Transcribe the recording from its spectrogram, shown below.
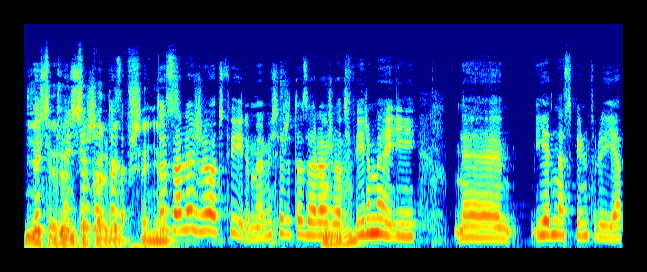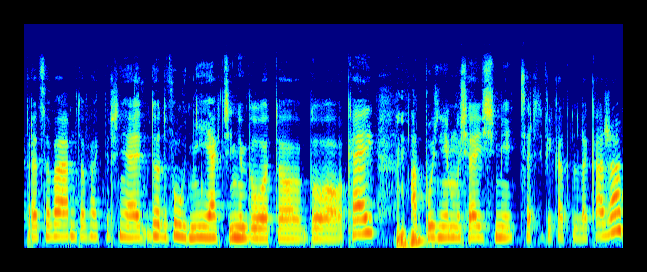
nie My, chciał, żebym myślę, cokolwiek to, przyniósł. To zależy od firmy. Myślę, że to zależy mhm. od firmy i e, jedna z firm, w której ja pracowałam, to faktycznie do dwóch dni, jak ci nie było, to było ok, mhm. a później musiałeś mieć certyfikat lekarza.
